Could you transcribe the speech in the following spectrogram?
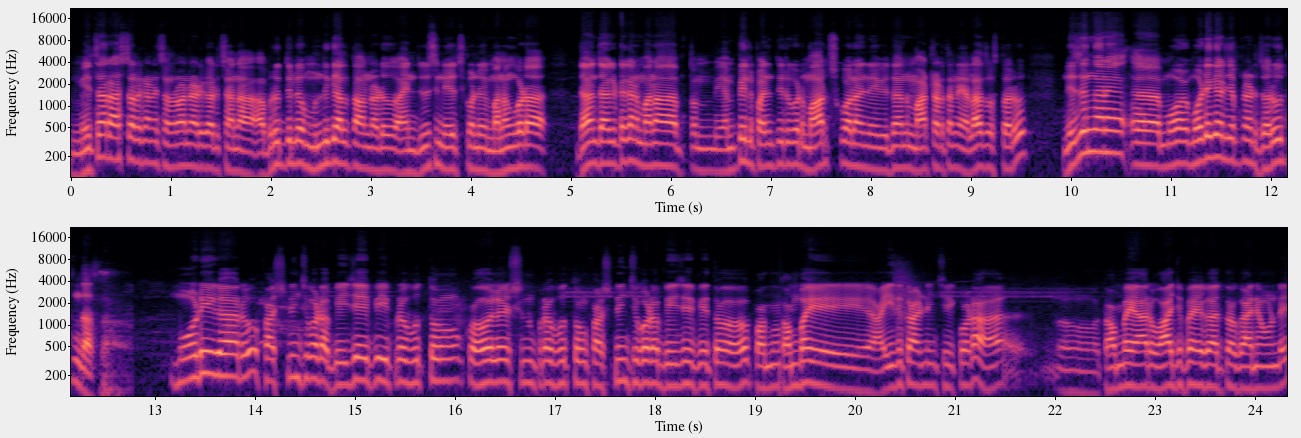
మిగతా రాష్ట్రాలు కానీ చంద్రబాబు నాయుడు గారు చాలా అభివృద్ధిలో ముందుకెళ్తా ఉన్నాడు ఆయన చూసి నేర్చుకొని మనం కూడా దాని తగ్గట్టుగానే మన ఎంపీల పనితీరు కూడా మార్చుకోవాలనే విధానం మాట్లాడుతానే ఎలా చూస్తారు? నిజంగానే మో- మోడీ గారు చెప్పినట్టు జరుగుతుంది అసలు? మోడీ గారు ఫస్ట్ నుంచి కూడా బీజేపీ ప్రభుత్వం కోalition ప్రభుత్వం ఫస్ట్ నుంచి కూడా బీజేపీతో తొంభై ఐదు కాడి నుంచి కూడా తొంభై ఆరు వాజ్పేయి గారితో కానివ్వండి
